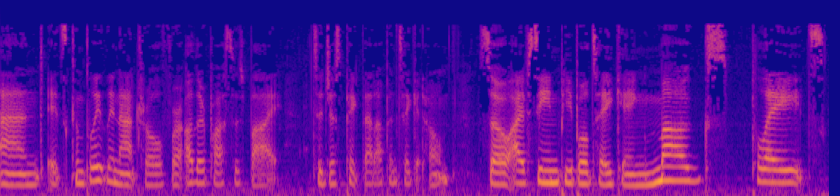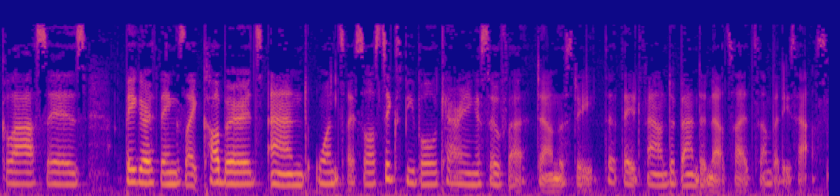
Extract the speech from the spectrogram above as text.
and it's completely natural for other passers-by to just pick that up and take it home. So I've seen people taking mugs, plates, glasses, bigger things like cupboards, and once I saw six people carrying a sofa down the street that they'd found abandoned outside somebody's house.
